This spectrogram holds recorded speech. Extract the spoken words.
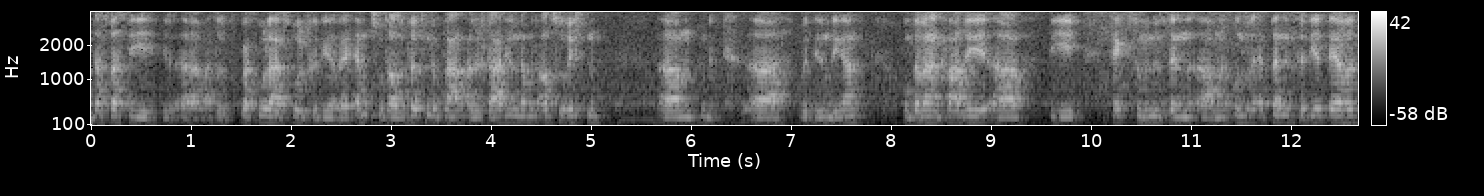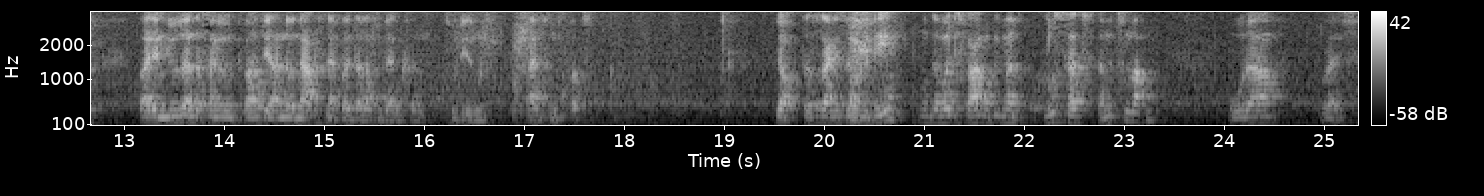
das, was die, äh, also Coca-Cola hat es wohl für die WM 2014 geplant, alle Stadien damit auszurichten ähm, mit, äh, mit diesen Dingern. Und wenn man dann quasi äh, die Hack, zumindest wenn ähm, unsere App dann installiert wäre, bei den Usern, dass dann quasi andere Nachrichten einfach hinterlassen werden können zu diesen einzelnen Spots. Ja, das ist eigentlich so die Idee. Und da wollte ich fragen, ob jemand Lust hat, da mitzumachen oder, oder ich.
